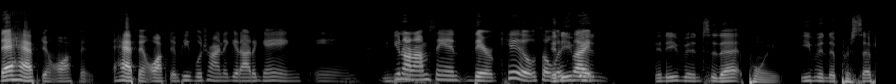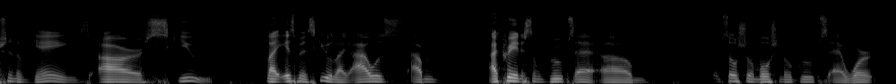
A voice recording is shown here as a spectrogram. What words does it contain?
that happen often. Happen often. People trying to get out of gangs and you know what I'm saying? They're killed. So Mm-hmm. and it's even, like and even to that point, even the perception of gangs are skewed. Like it's been skewed. Like I was, I'm, I created some groups at um, some social emotional groups at work,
